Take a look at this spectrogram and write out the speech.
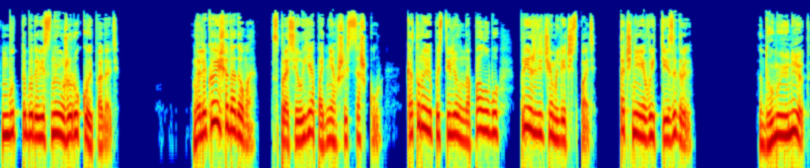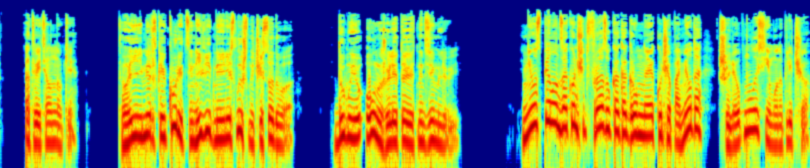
будто бы до весны уже рукой подать. «Далеко еще до дома?» — спросил я, поднявшись со шкур, которые постелил на палубу, прежде чем лечь спать. Точнее, выйти из игры. «Думаю, нет», — ответил Нуки. «Твоей мерзкой курицы не видно и не слышно часа два. Думаю, он уже летает над землей». Не успел он закончить фразу, как огромная куча помета шлепнулась ему на плечо.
